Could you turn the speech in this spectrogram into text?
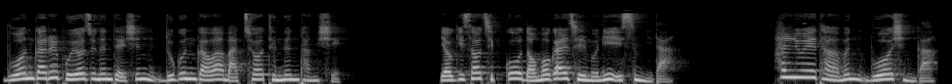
무언가를 보여주는 대신 누군가와 맞춰 듣는 방식. 여기서 짚고 넘어갈 질문이 있습니다. 한류의 다음은 무엇인가?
